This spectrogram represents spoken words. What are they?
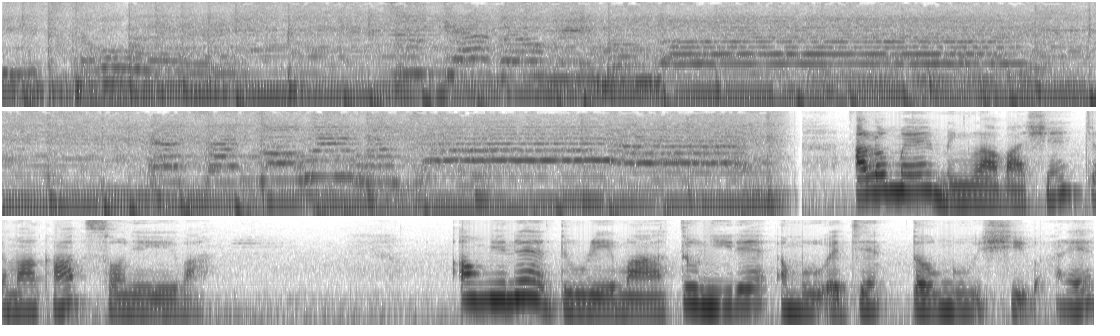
be no way. Together we will learn. And time so we will turn. အားလုံးပဲမင်္ဂလာပါရှင်ကျွန်မကစောညရေးပါအောင်မြင်တဲ့သူတွေမှာတူညီတဲ့အမှုအကျင့်၃ခုရှိပါတယ်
